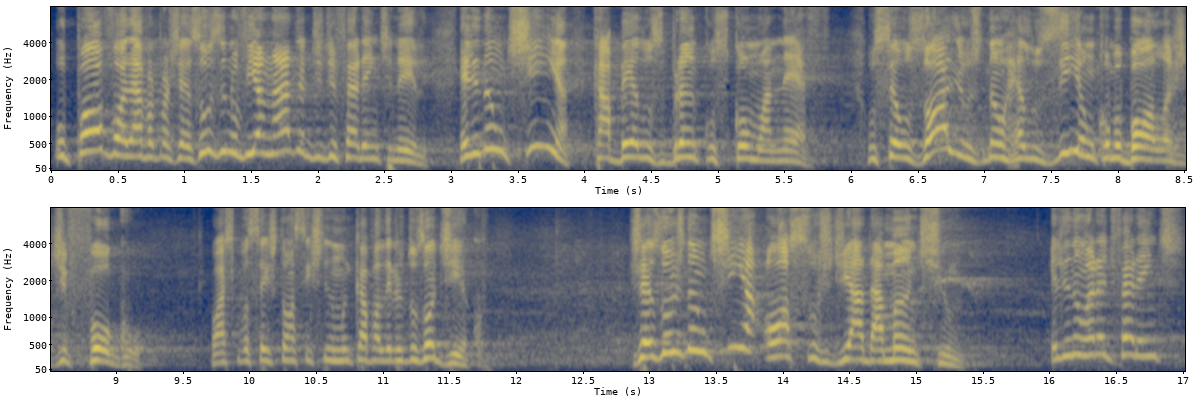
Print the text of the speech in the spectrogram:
O povo olhava para Jesus e não via nada de diferente nele. Ele não tinha cabelos brancos como a neve. Os seus olhos não reluziam como bolas de fogo. Eu acho que vocês estão assistindo muito Cavaleiros do Zodíaco. Jesus não tinha ossos de adamantium. Ele não era diferente.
